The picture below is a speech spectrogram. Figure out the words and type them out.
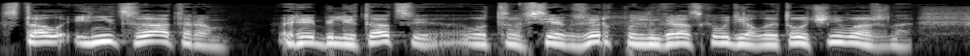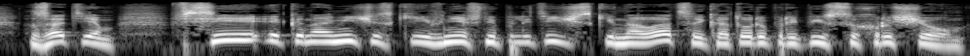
стал инициатором реабилитации вот всех жертв Ленинградского дела. Это очень важно. Затем все экономические и внешнеполитические инновации, которые приписываются Хрущевым,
